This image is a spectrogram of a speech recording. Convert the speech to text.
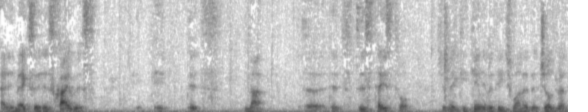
and he makes it his chayvis. it's not uh, it's distasteful. Should make a kinyan with each one of the children.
